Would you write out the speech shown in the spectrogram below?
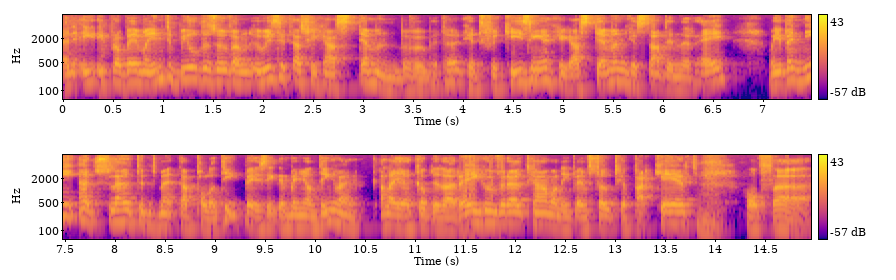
En ik, ik probeer me in te beelden zo van, hoe is het als je gaat stemmen bijvoorbeeld? Hè? Je hebt verkiezingen, je gaat stemmen, je staat in de rij, maar je bent niet uitsluitend met dat politiek bezig. Dan ben je aan het denken van, allee, ik hoop dat dat rij goed vooruit gaat, want ik ben fout geparkeerd. Of, eh,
